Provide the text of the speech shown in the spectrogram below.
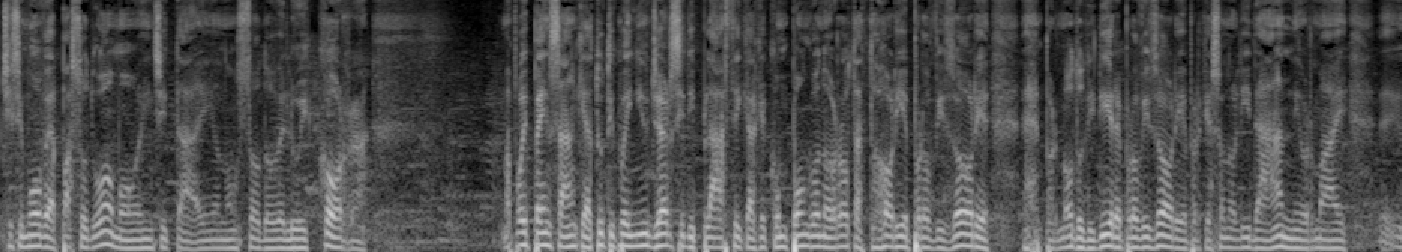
ci si muove a passo d'uomo in città, io non so dove lui corra ma poi pensa anche a tutti quei New Jersey di plastica che compongono rotatorie provvisorie, eh, per modo di dire provvisorie perché sono lì da anni ormai, eh,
